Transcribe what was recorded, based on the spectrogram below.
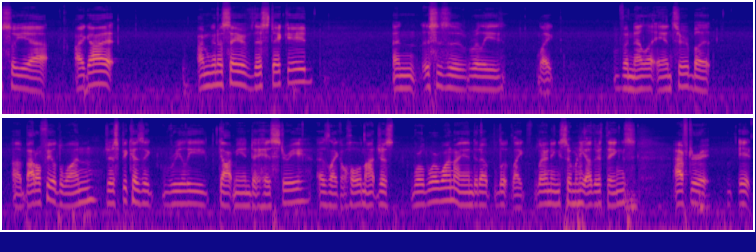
so yeah, I got. I'm gonna save this decade, and this is a really like vanilla answer, but uh, Battlefield One, just because it really got me into history as like a whole, not just World War One. I. ended up lo- like learning so many other things after it. It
